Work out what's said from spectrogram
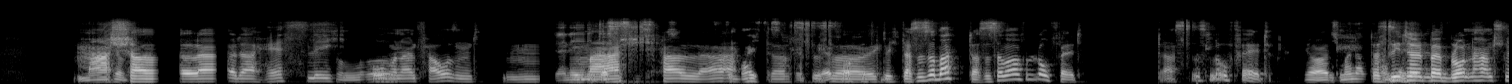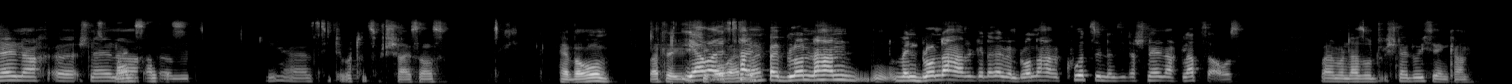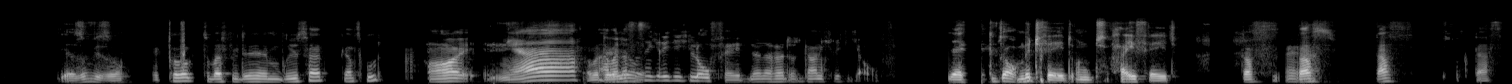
Maschallah, da hässlich. Oben 1000. Ja, nee, das ist, Maschallah. so meist Das das ist ist aber wirklich. Das ist aber, das ist aber Low Fade. Das ist Low Fade. Ja, ich meine, Das sieht halt bei blonden Haaren schnell nach, äh, schnell nach. Ähm, ja, es sieht aber trotzdem scheiße aus. Hä, warum? Warte, ich ja, es einen halt rein. bei blonden Haaren, wenn blonde Haare generell, wenn blonde Haare kurz sind, dann sieht das schnell nach Glatze aus. Weil man da so schnell durchsehen kann. ja, sowieso. Ja, Guck, zum Beispiel den im Brüß hat, ganz gut. Oh, ja, Aber aber, das ist nicht richtig Low Fade, ne? Da hört das gar nicht richtig auf. Ja, es gibt ja auch Mid-Fade und High-Fade. Das, Ja. das, das, das.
